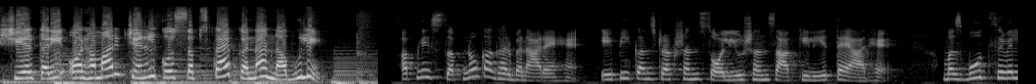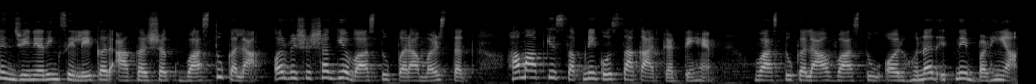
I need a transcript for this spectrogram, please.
शेयर करें और हमारे चैनल को सब्सक्राइब करना ना भूलें। अपने सपनों का घर बना रहे हैं। एपी कंस्ट्रक्शन सॉल्यूशंस आपके लिए तैयार है। मज़बूत सिविल इंजीनियरिंग से लेकर आकर्षक वास्तुकला और विशेषज्ञ वास्तु परामर्श तक हम आपके सपने को साकार करते हैं। वास्तुकला, वास्तु और हुनर इतने बढ़िया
